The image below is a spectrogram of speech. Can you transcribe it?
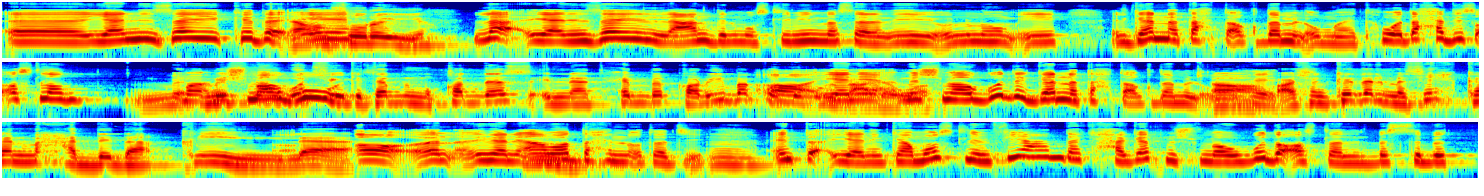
آه يعني زي كده إيه؟ عنصرية. لا يعني زي اللي عند المسلمين مثلا إيه يقولوا لهم إيه؟ الجنة تحت أقدام الأمهات. هو ده حديث أصلا؟ مش, مش موجود, في موجود. الكتاب المقدس إنها تحب قريبك آه يعني عدوك. مش موجود الجنة تحت أقدام آه الأمهات. عشان كده المسيح كان محددها قيل. آه أنا- يعني أنا. اوضح النقطة دي. مم. أنت يعني كمسلم في عندك حاجات مش موجودة أصلا بس بت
